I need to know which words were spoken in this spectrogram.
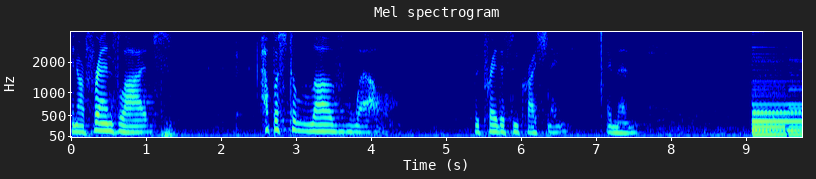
in our friends' lives. Help us to love well. We pray this in Christ's name. Amen.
